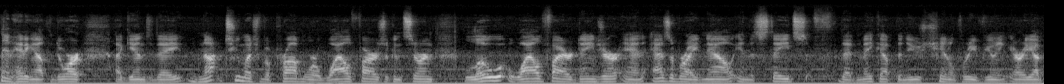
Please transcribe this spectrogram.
and heading out the door again today. Not too much of a problem where wildfires are concerned. Low wildfire danger, and as of right now, in the states that make up the News Channel 3 viewing area,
